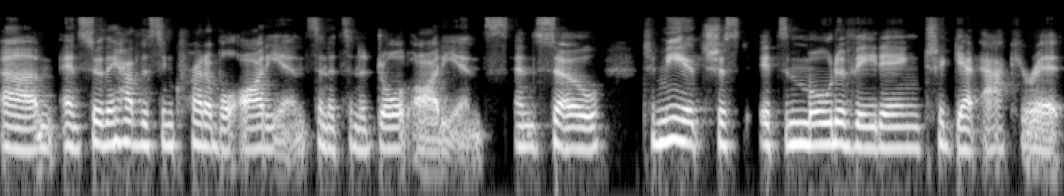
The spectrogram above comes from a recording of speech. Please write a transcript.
um, and so they have this incredible audience, and it's an adult audience. And so to me, it's just it's motivating to get accurate,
